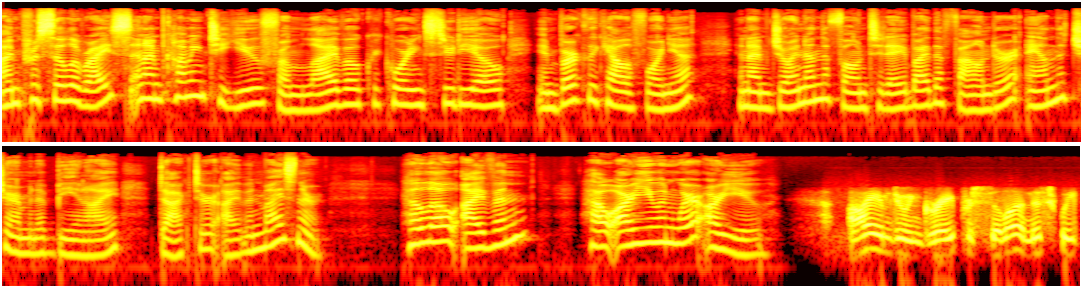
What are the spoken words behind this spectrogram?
I'm Priscilla Rice, and I'm coming to you from Live Oak Recording Studio in Berkeley, California. And I'm joined on the phone today by the founder and the chairman of BNI, Dr. Ivan Misner. Hello, Ivan. How are you and where are you? I am doing great, Priscilla, and this week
